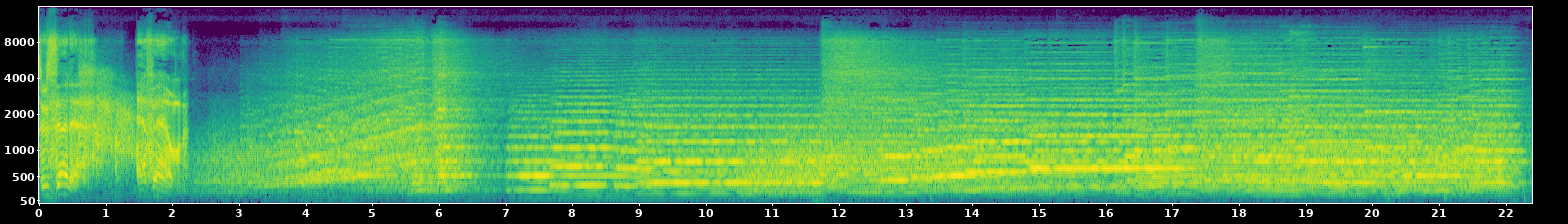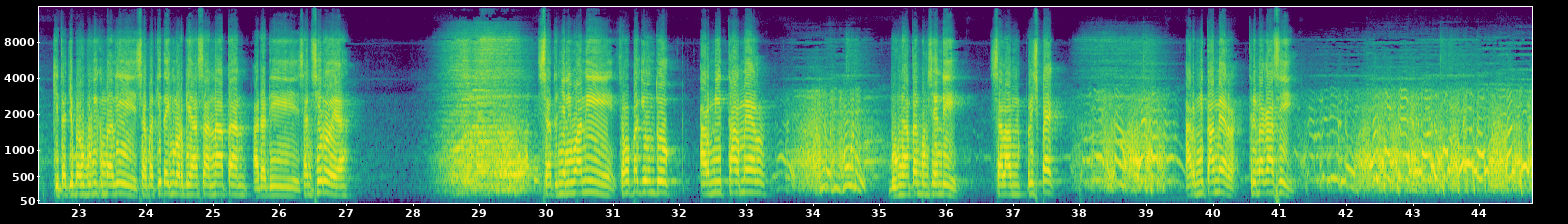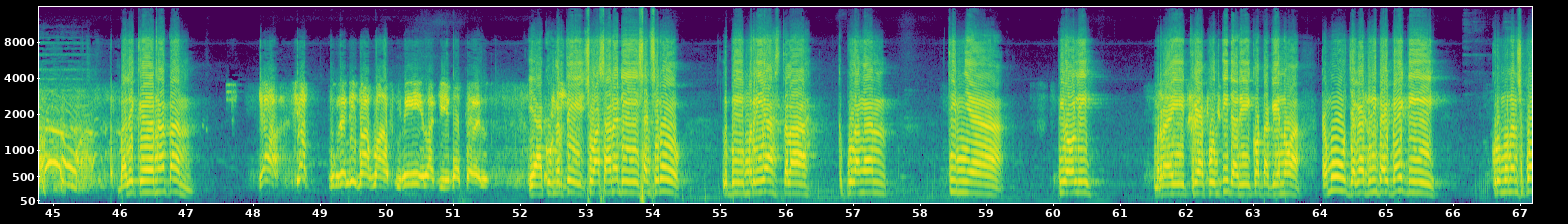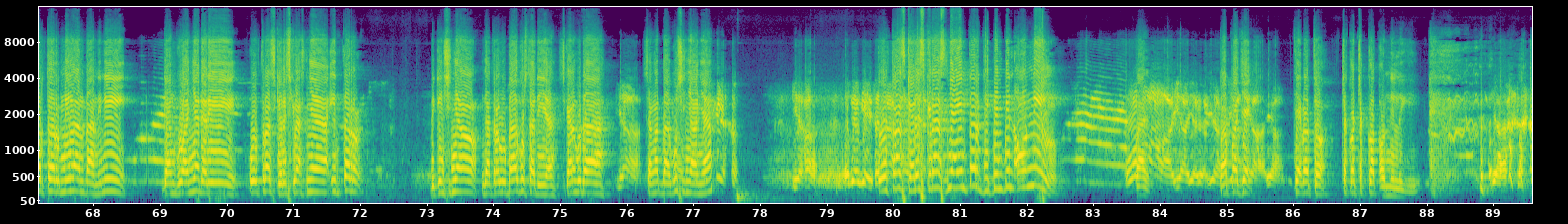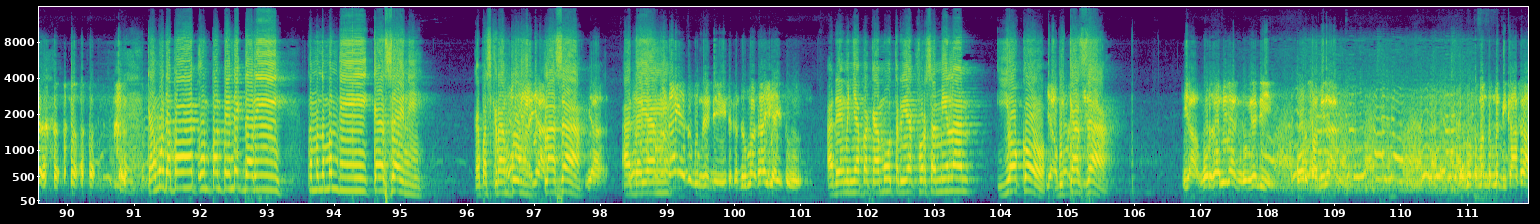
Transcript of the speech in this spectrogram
Susanna FM. Kita coba hubungi kembali sahabat kita yang luar biasa Nathan ada di San Siro ya. Satu Nyeliwani. Selamat pagi untuk Army Tamer. Bung Nathan, Bung Sandy. Salam respect. Army Tamer, terima kasih. Balik ke Nathan. Ya, siap. Bung Sandy, maaf, maaf. Ini lagi mobile. Ya, aku ngerti suasana di San Siro lebih meriah setelah kepulangan timnya Pioli meraih tria punti dari kota Genoa. Kamu jaga diri baik-baik di kerumunan supporter Milan, Tan. Ini gangguannya dari ultras garis kerasnya Inter bikin sinyal nggak terlalu bagus tadi ya. Sekarang udah Ya. sangat bagus sinyalnya. Ya. Oke, oke. Saya- Ultras garis kerasnya Inter dipimpin O'Neil. Oh, Baik. ya, ya, ya. ya, Bapak ya, cek, Ya, ya. cek roto, cekot-cekot O'Neil lagi. Ya. Kamu dapat umpan pendek dari teman-teman di Kaza ini. Kapas Kerampung, Oh, ya. Plaza. ya. Ada Oh, yang Rumah saya tuh, Bung. Dekat rumah saya itu. ada yang menyapa kamu teriak Forza Milan, Yoko Ya, di Kaza. Ya, Forza Milan, Bung Sandy. Forza Milan. Untuk teman-teman di Kasa.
